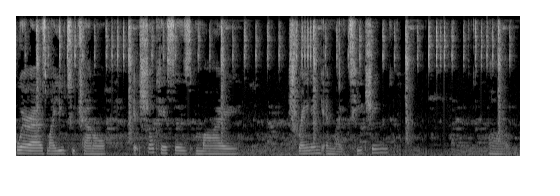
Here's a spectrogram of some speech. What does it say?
Whereas my YouTube channel, it showcases my training and my teaching um,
